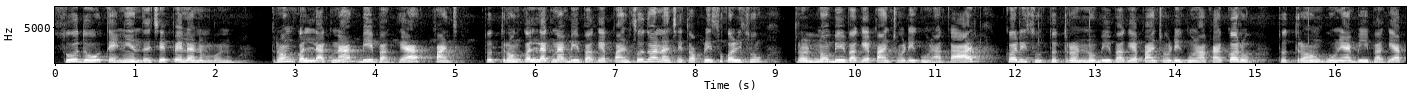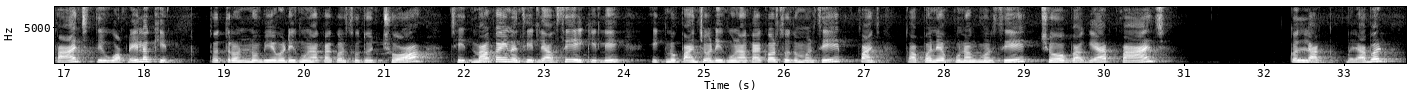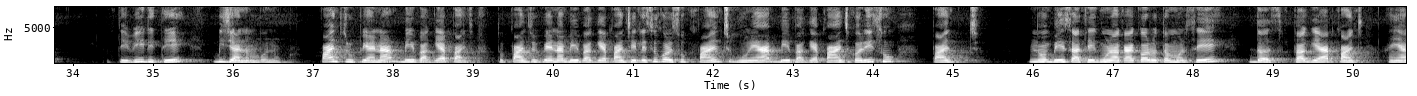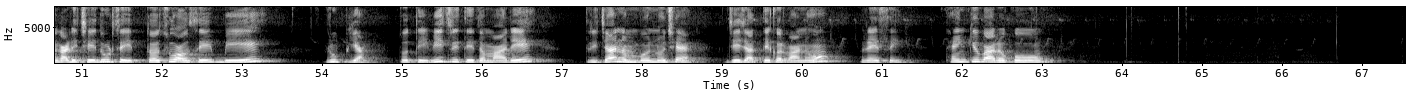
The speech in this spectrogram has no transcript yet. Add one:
શોધો તેની અંદર છે પહેલા નંબરનું. ત્રણ કલાકના બે ભાગ્યા પાંચ. તો ત્રણ કલાકના બે ભાગ્યા પાંચ શોધવાના છે. તો આપણે શું કરીશું? ત્રણનો બે ભાગ્યા પાંચ વડે ગુણાકાર કરીશું. તો ત્રણનો બે ભાગ્યા પાંચ વડે ગુણાકાર કરો. તો ત્રણ ગુણ્યા બે ભાગ્યા પાંચ, તેવું આપણે લખીએ. તો ત્રણનો બે વડે ગુણાકાર કરશો તો છ છેદમાં કંઈ નથી, એટલે આવશે એક, એટલે એકનો પાંચ વડે ગુણાકાર કરશો તો મળશે પાંચ. તો આપણને અપૂર્ણાંક મળશે છ ભાગ્યા પાંચ કલાક. બરાબર? તેવી રીતે બીજા નંબરનું. પાંચ રૂપિયાના બે ભાગ્યા પાંચ. તો પાંચ રૂપિયાના બે ભાગ્યા પાંચ એટલે શું કરીશું? પાંચ ગુણ્યા બે ભાગ્યા પાંચ કરીશું. પાંચનો બે સાથે ગુણાકાર કરો તો મળશે દસ ભાગ્યા પાંચ. અહીંયા ગાડી છેદ ઉડશે તો શું આવશે? બે રૂપિયા. તો તેવી જ રીતે તમારે ત્રીજા નંબરનો છે, જે જાતે કરવાનો રહેશે. થેન્ક યુ બાળકો.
